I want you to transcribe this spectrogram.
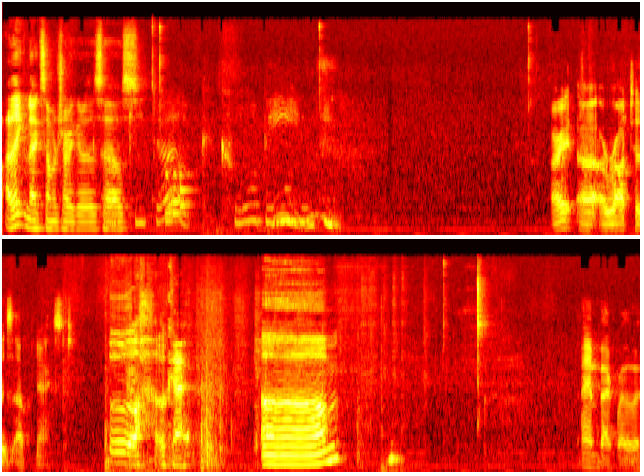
I think next time I'm trying to try to go to this house. Doke. Cool beans. All right, uh, Arata's up next. Ugh. Okay. Um. I am back, by the way.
